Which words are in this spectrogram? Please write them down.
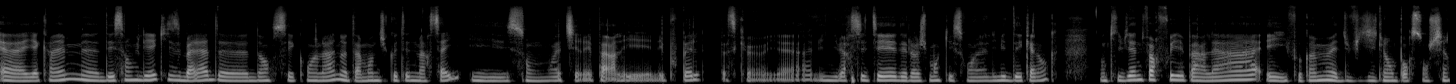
il y a quand même des sangliers qui se baladent dans ces coins-là, notamment du côté de Marseille. Ils sont attirés par les, les poubelles parce qu'il y a l'université, des logements qui sont à la limite des calanques, donc ils viennent farfouiller par là et il faut quand même être vigilant pour son chien.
